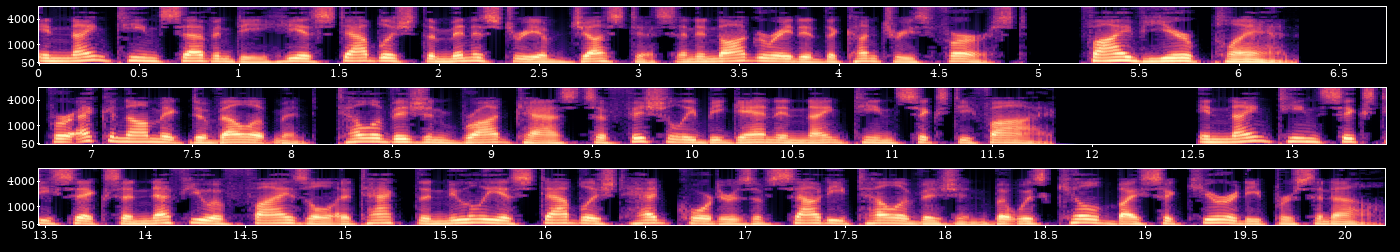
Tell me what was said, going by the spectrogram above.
In 1970 he established the Ministry of Justice and inaugurated the country's first five-year plan for economic development, television broadcasts officially began in 1965. In 1966 a nephew of Faisal attacked the newly established headquarters of Saudi television but was killed by security personnel.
